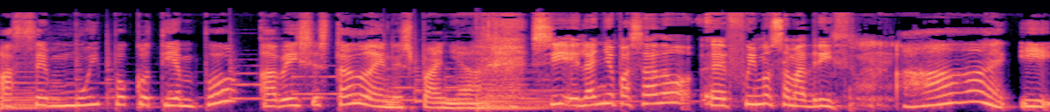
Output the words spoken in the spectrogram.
hace muy poco tiempo habéis estado en España. Sí, el año pasado eh, fuimos a Madrid, Ah, y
